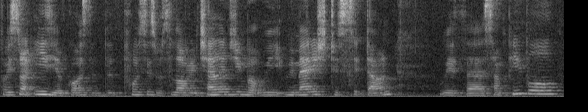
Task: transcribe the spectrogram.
well, it's not easy, of course, the, process was long and challenging, but we, we managed to sit down with uh, some people,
